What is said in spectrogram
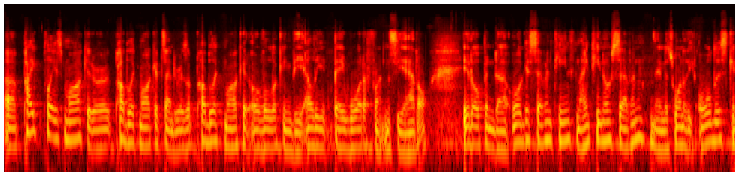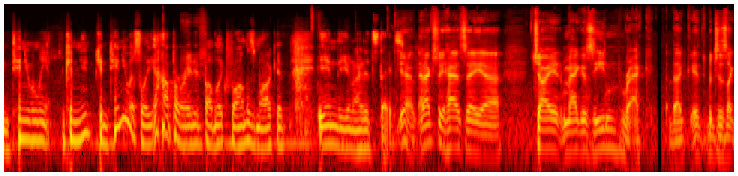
Uh, Pike Place Market or Public Market Center is a public market overlooking the Elliott Bay waterfront in Seattle. It opened uh, August 17th, 1907, and it's one of the oldest continually con- continuously operated public farmers market in the United States. Yeah, it actually has a uh, giant magazine rack, like it, which is like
